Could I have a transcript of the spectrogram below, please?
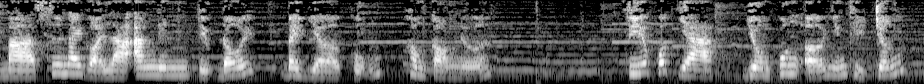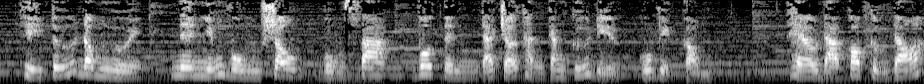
mà xưa nay gọi là an ninh tuyệt đối, bây giờ cũng không còn nữa. Phía quốc gia dồn quân ở những thị trấn, thị tứ đông người, nên những vùng sâu, vùng xa, vô tình đã trở thành căn cứ địa của Việt Cộng. Theo đà co cụm đó,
